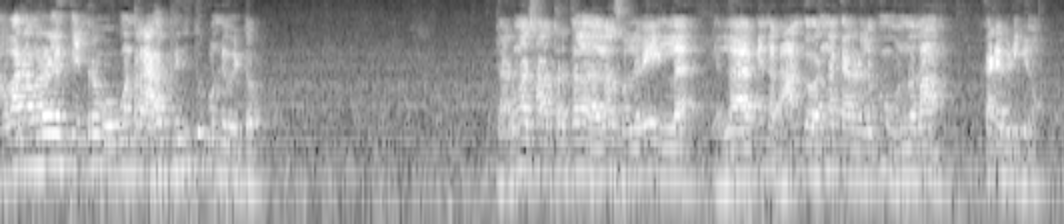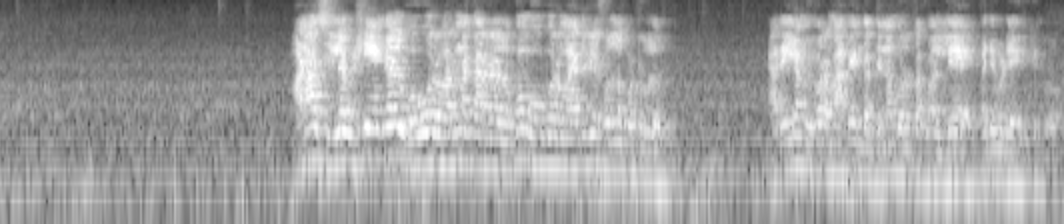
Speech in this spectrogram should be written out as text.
அவரவர்களுக்கென்று ஒவ்வொன்றாக பிரித்து கொண்டு விட்டோம். தர்மசாஸ்திரத்தில் அதெல்லாம் சொல்லவே இல்லை. எல்லாருமே இந்த நான்கு வர்ணக்காரர்களுக்கும் ஒன்று தான் கடைபிடிக்கணும். ஆனால் சில விஷயங்கள் ஒவ்வொரு வர்ணக்காரர்களுக்கும் ஒவ்வொரு மாதிரி சொல்லப்பட்டுள்ளது. அதையும் விவரமாக இந்த தினமொரு தகவலிலே பதிவிட இருக்கின்றோம்.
